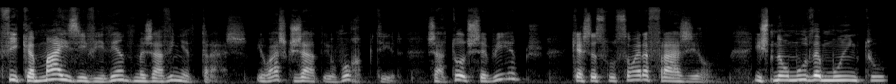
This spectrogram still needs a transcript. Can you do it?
fica mais evidente, mas já vinha de trás. Eu acho que já, eu vou repetir, já todos sabíamos que esta solução era frágil. Isto não muda muito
